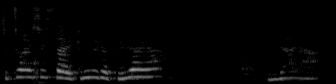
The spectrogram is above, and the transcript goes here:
집중할 수 있어요? 김유경 들려요? 들려요.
